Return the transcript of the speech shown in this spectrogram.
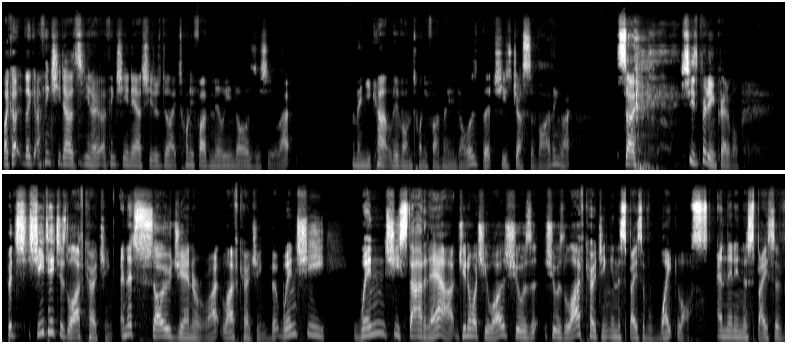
like I, like I think she does, you know, I think she announced she was doing like twenty five million dollars this year, right? I mean, you can't live on twenty five million dollars, but she's just surviving, right? So she's pretty incredible. But she teaches life coaching, and that's so general, right? Life coaching. But when she when she started out, do you know what she was? She was she was life coaching in the space of weight loss and then in the space of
